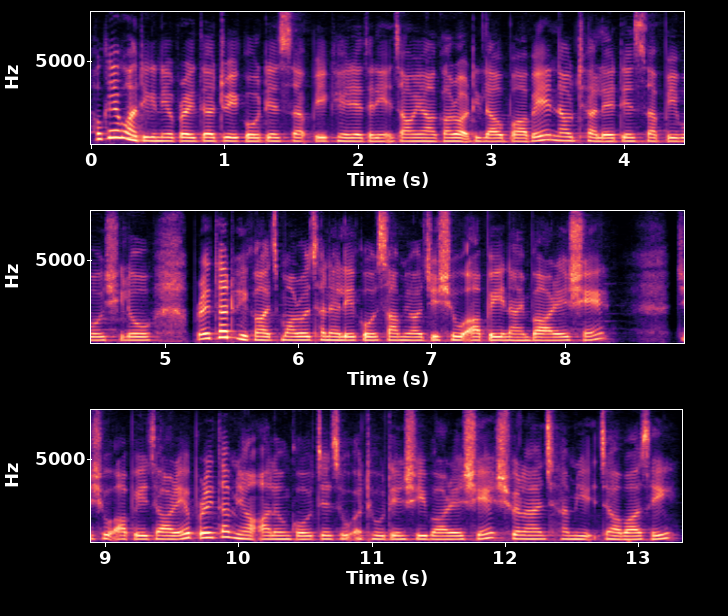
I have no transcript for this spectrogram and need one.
ဟုတ်ကဲ့ပါဒီနေ့ပရိသတ်တွေကိုတင်ဆက်ပေးခဲ့တဲ့တဲ့တင်အကြောင်းအရာကတော့ဒီလောက်ပါပဲနောက်ထပ်လည်းတင်ဆက်ပေးဖို့ရှိလို့ပရိသတ်တွေကကျမတို့ channel လေးကိုစောင့်မျှော်ကြည့်ရှုအားပေးနိုင်ပါတယ်ရှင်ကြည့်ရှုအားပေးကြတဲ့ပရိသတ်များအားလုံးကိုကျေးဇူးအထူးတင်ရှိပါတယ်ရှင်ရွှေလန်းချမ်းမြေ့ကြပါစေ။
